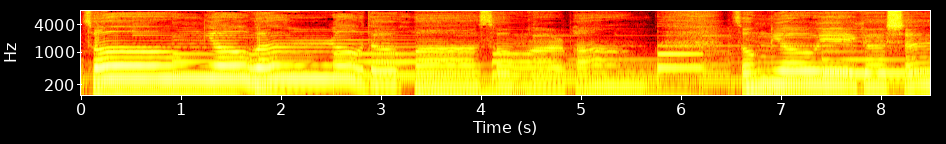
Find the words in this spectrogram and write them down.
总有温柔的话送耳旁，总有一个声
